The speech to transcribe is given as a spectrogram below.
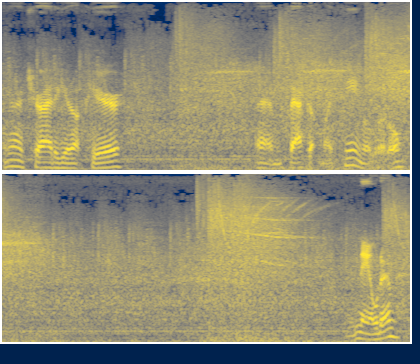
I'm gonna try to get up here and back up my team a little. Nailed him.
